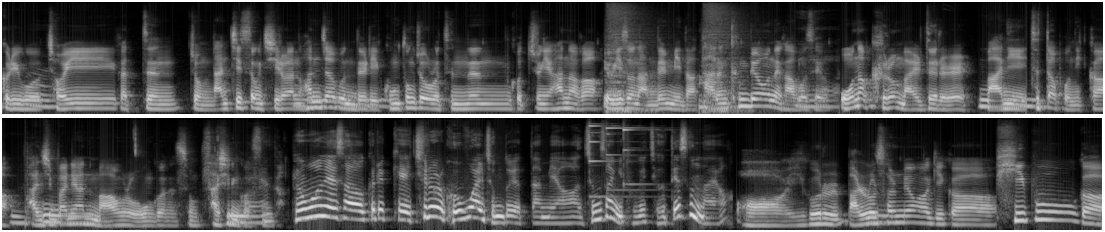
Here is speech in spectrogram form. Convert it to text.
그리고 음. 저희 같은 좀 난치성 질환 음. 환자분들이 공통적으로 듣는 것 중에 하나가 여기서는 안 됩니다. 다른 큰 병원에 가보세요. 네. 워낙 그런 말들을 음. 많이 듣다 보니까 음. 반신반의하는 음. 마음으로 온 거는 좀 사실인 것 네. 같습니다. 병원에서 그렇게 치료를 거부할 정도였다면 증상이 도대체 어땠었나요? 어, 이거를 말로 음. 설명하기가 피부가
